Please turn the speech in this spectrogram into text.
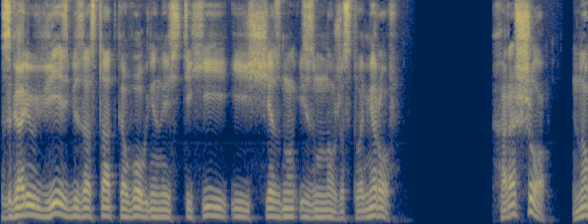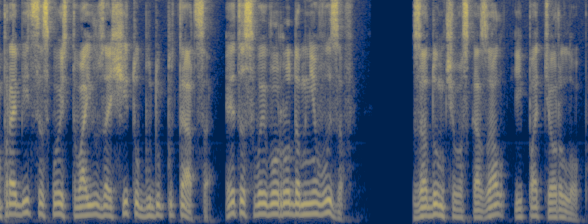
Сгорю весь без остатка в огненной стихии и исчезну из множества миров. Хорошо, но пробиться сквозь твою защиту буду пытаться. Это своего рода мне вызов. Задумчиво сказал и потер лоб.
